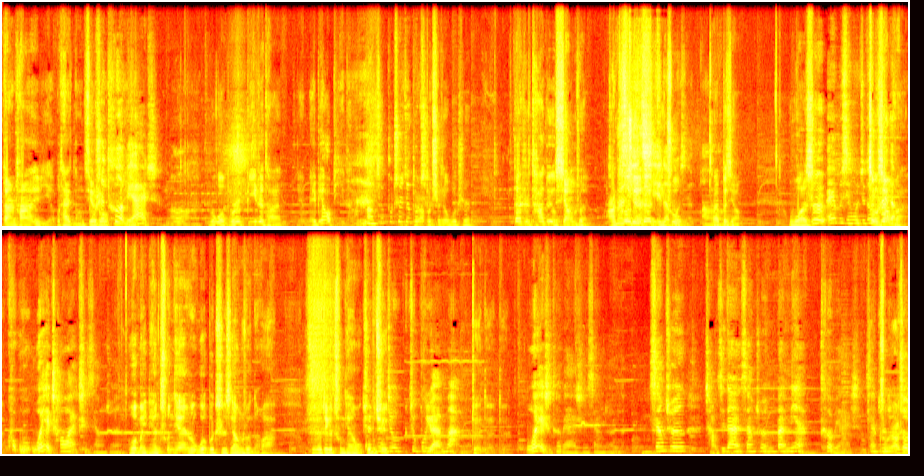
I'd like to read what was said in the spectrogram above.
但是她也不太能接受。不是特别爱吃。嗯，如果不是逼着她，也没必要逼她，啊，就不吃就对吧？吃，不吃就不吃。但是她对香椿啊特别的抵触的不行，哦哎不行。我是哎，不行，我觉得正相反我我也超爱吃香椿，我每年春天如果不吃香椿的话，觉得这个春天我过不去。就就不圆满了。对对对，我也是特别爱吃香椿的，嗯香椿炒鸡蛋、香椿拌面特别爱吃，香椿做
